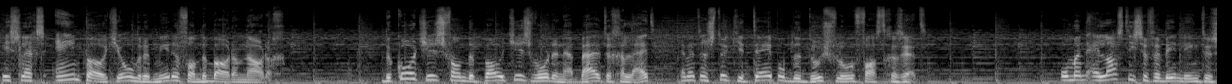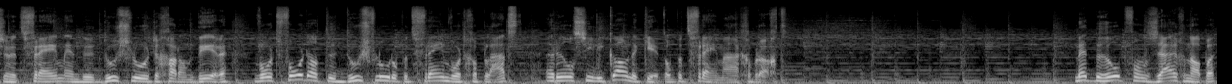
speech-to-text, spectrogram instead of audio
is slechts één pootje onder het midden van de bodem nodig. De koordjes van de pootjes worden naar buiten geleid en met een stukje tape op de douchevloer vastgezet. Om een elastische verbinding tussen het frame en de douchevloer te garanderen, wordt voordat de douchevloer op het frame wordt geplaatst, een ril siliconenkit op het frame aangebracht. Met behulp van zuignappen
